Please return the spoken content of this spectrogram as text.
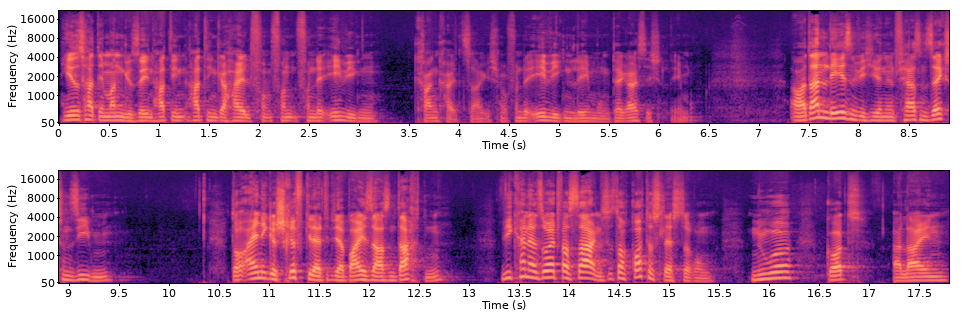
Jesus hat den Mann gesehen, hat ihn, hat ihn geheilt von, von, von der ewigen Krankheit, sage ich mal, von der ewigen Lähmung, der geistlichen Lähmung. Aber dann lesen wir hier in den Versen 6 und 7, doch einige Schriftgelehrte, die dabei saßen, dachten, wie kann er so etwas sagen? Das ist doch Gotteslästerung. Nur Gott allein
